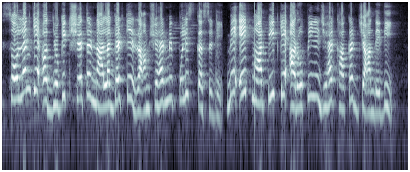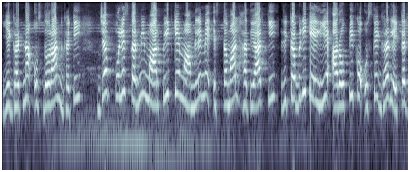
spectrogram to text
सोलन के औद्योगिक क्षेत्र नालागढ़ के रामशहर में पुलिस कस्टडी में एक मारपीट के आरोपी ने जहर खाकर जान दे दी। ये घटना उस दौरान घटी जब पुलिसकर्मी मारपीट के मामले में इस्तेमाल हथियार की रिकवरी के लिए आरोपी को उसके घर लेकर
